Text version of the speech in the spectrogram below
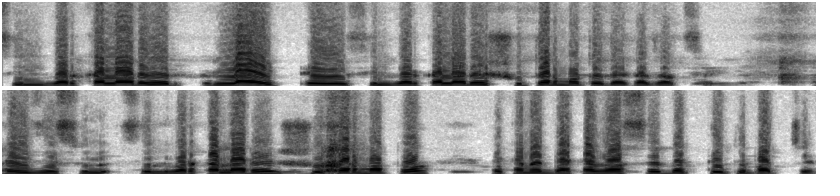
সিলভার কালারের লাইট সিলভার কালারের সুতার মতো দেখা যাচ্ছে। এই যে সিলভার কালারের সুতার মতো এখানে দেখা যাচ্ছে, দেখতেই তো পাচ্ছেন।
